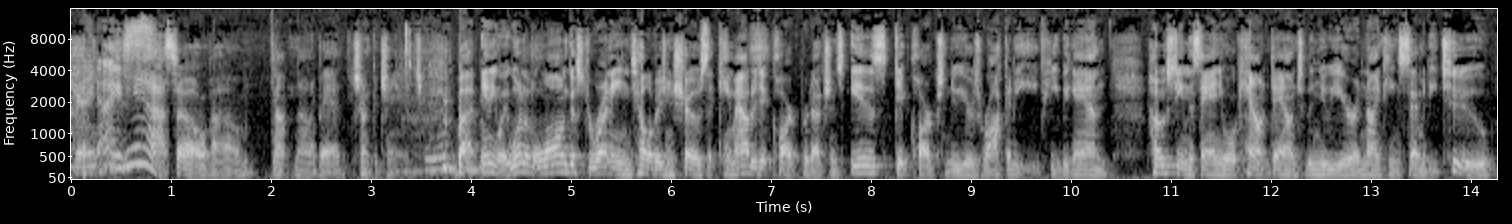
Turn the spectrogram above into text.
Very nice. Yeah, so um, not not a bad chunk of change. But anyway, one of the longest running television shows that came out of Dick Clark Productions is Dick Clark's New Year's Rockin' Eve. He began hosting this annual countdown to the new year in 1972.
